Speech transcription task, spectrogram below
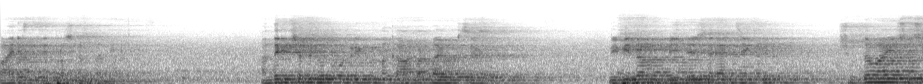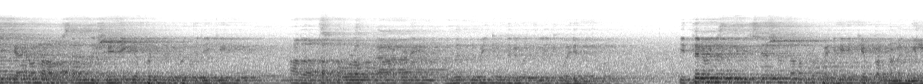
പാരിസ്ഥിതിക പ്രശ്നം തന്നെയാണ്. അന്തരീക്ഷത്തിൽ കൊണ്ടുകൊണ്ടിരിക്കുന്ന കാർബൺ ഡയോക്സൈഡ് വിവിധ വിദേശ രാജ്യങ്ങളിൽ ശുദ്ധമായി ശ്വസിക്കാനുള്ള അവസരം നിഷേധിക്കപ്പെടുന്ന രൂപത്തിലേക്ക് അത് അത്രത്തോളം കാർബണെ ബഹിർഗമിക്കുന്ന രൂപത്തിലേക്ക് വരുന്നു. ഇത്തരമൊരു സ്ഥിതിവിശേഷം നമുക്ക് പരിഹരിക്കപ്പെടണമെങ്കിൽ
